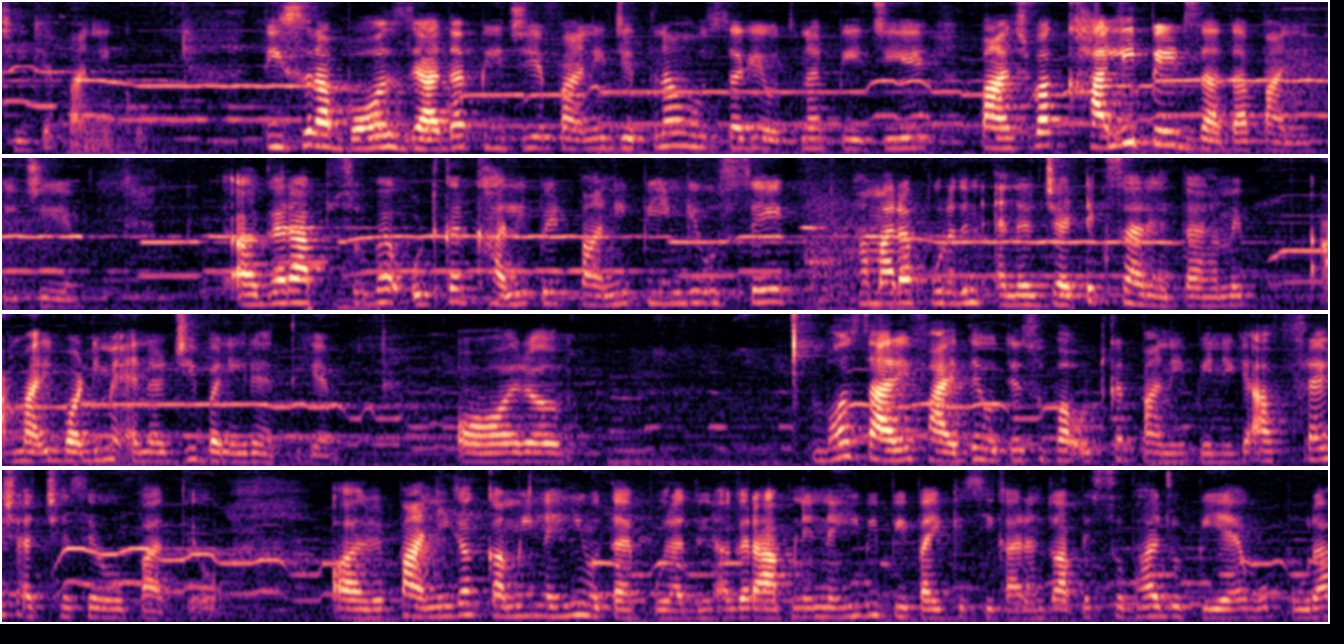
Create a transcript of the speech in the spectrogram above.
ठीक है पानी को। तीसरा, बहुत ज़्यादा पीजिए पानी, जितना हो सके उतना पीजिए, पांचवा, खाली पेट ज़्यादा पानी पीजिए। अगर आप सुबह उठकर खाली पेट पानी पियेंगे, उससे हमारा पूरा दिन एनर्जेटिक सा रहता है, हमें हमारी बॉडी में एनर्जी बनी रहती है। और बहुत सारे फ़ायदे होते हैं सुबह उठकर पानी पीने के। आप फ्रेश अच्छे से हो पाते हो। और पानी का कमी नहीं होता है पूरा दिन। अगर आपने नहीं भी पी पाई किसी कारण तो आपने सुबह जो पिया है, वो पूरा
